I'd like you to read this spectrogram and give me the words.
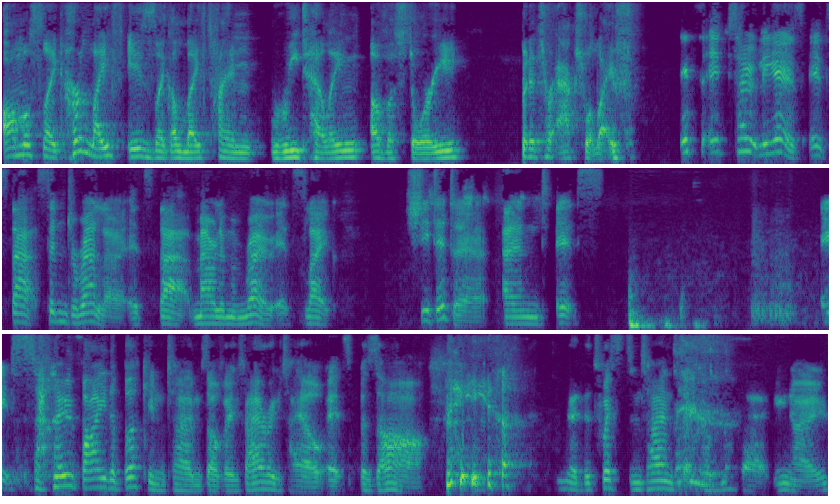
almost like her life is like a lifetime retelling of a story, but it's her actual life. It's it totally is. It's that Cinderella. It's that Marilyn Monroe. It's like she did it, and it's it's so by the book in terms of a fairy tale. It's bizarre. yeah. You know, the twists and turns that come with it. You know,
